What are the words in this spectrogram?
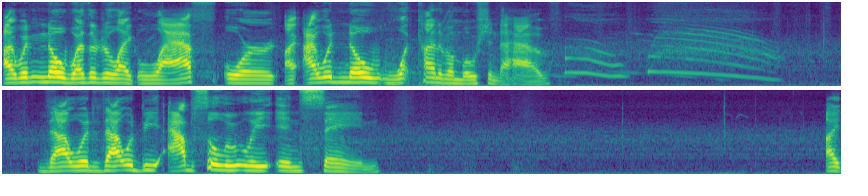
I wouldn't know whether to like laugh or I, I wouldn't know what kind of emotion to have. Oh, wow. That would that would be absolutely insane. I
